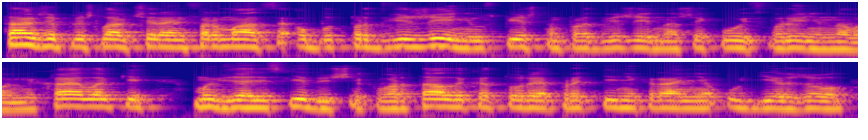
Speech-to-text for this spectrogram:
Также пришла вчера информация об продвижении, успешном продвижении наших войск в районе Новомихайловки. Мы взяли следующие кварталы, которые противник ранее удерживал.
